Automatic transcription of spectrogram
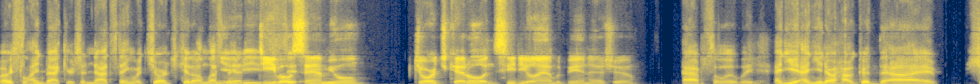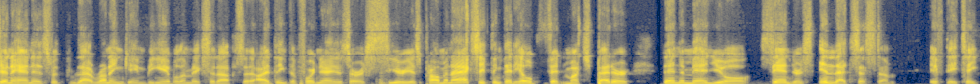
most linebackers are not staying with George Kittle unless yeah, maybe Deebo sit- Samuel, George Kittle, and C.D. Lamb would be an issue. Absolutely, and you and you know how good the, uh, Shanahan is with that running game, being able to mix it up. So I think the 49ers are a serious problem, and I actually think that he'll fit much better than Emmanuel Sanders in that system if they take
